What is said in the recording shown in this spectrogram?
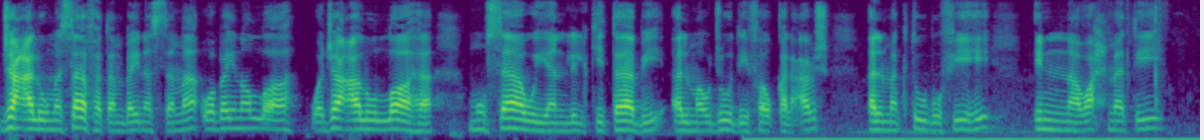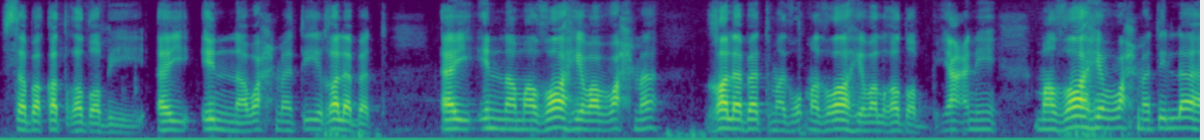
جعلوا مسافة بين السماء وبين الله وجعلوا الله مساويا للكتاب الموجود فوق العرش المكتوب فيه إن رحمتي سبقت غضبي أي إن رحمتي غلبت أي إن مظاهر الرحمة غلبت مظاهر الغضب. يعني مظاهر رحمة الله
